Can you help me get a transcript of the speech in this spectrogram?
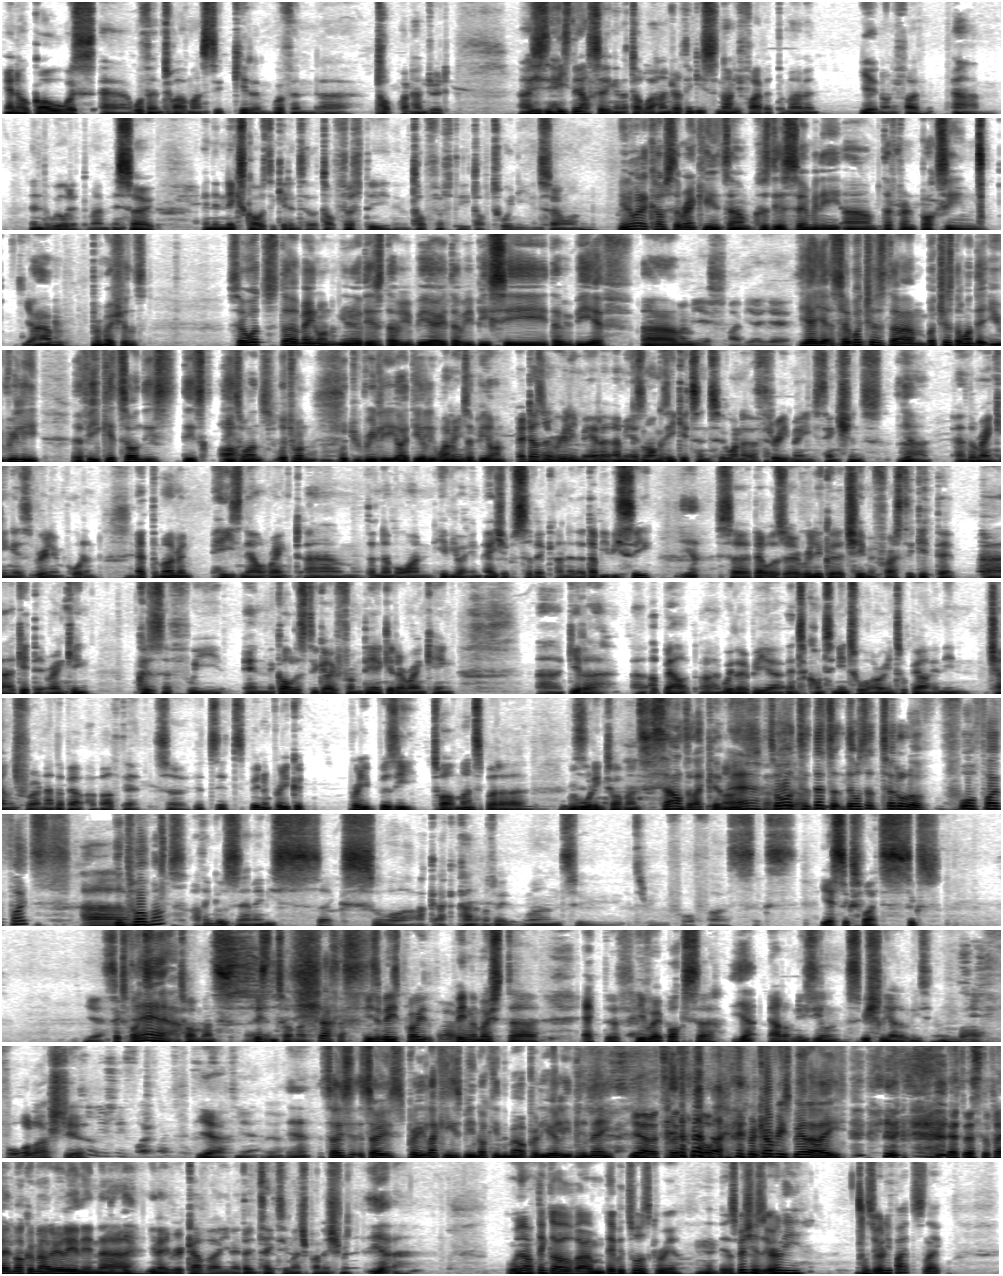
and our goal was uh, within twelve months to get him within the top one hundred. Uh, he's he's now sitting in the top one hundred. I think he's ninety five at the moment. Yeah, ninety five um, in the world at the moment. And so, and the next goal is to get into the top fifty, and then the top fifty, top twenty, and so on. You know, when it comes to rankings, um, because there's so many um different boxing Yeah. um promotions. So what's the main one? You know, there's WBO, WBC, WBF. Um, IBF, IBA, yeah. yeah, yeah. So which is the um, which is the one that you really, if he gets on these these these Oh. ones, which one would you really ideally want I him to be on? It doesn't really matter. I mean, as long as he gets into one of the three main sanctions, Yeah. uh, uh, the ranking is really important. At the moment, he's now ranked um, the number one heavyweight in Asia Pacific under the WBC. Yeah, So that was a really good achievement for us to get that uh, get that ranking. Because if we and the goal is to go from there, get a ranking, uh, get a a a bout, uh, whether it be an intercontinental or oriental belt, and then challenge for another belt above that. So it's it's been a pretty good, pretty busy twelve months, but a rewarding twelve months. sounds like it, Nice. man. So what's, that's a, there was a total of four or five fights Uh, in twelve months. I think it was uh, maybe six or I, I can't. Wait, wait, one, two, three, four, five, six. Yeah, six fights. Six. Yeah, six fights Damn. in twelve months. Less than twelve months. Shucks. He's he's probably been the most uh, active heavyweight boxer Yeah, out of New Zealand, especially out of New Zealand. Oh, four last year. Yeah, yeah, yeah. So he's, so he's pretty lucky. He's been knocking them out pretty early, then, eh? yeah. That's that's the goal. Recovery's better, eh? that's that's the plan. Knock them out early, and then uh, you know recover. You know, don't take too much punishment. Yeah. When I think of um, David Tua's career, Mm. especially his early, his early fights, like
